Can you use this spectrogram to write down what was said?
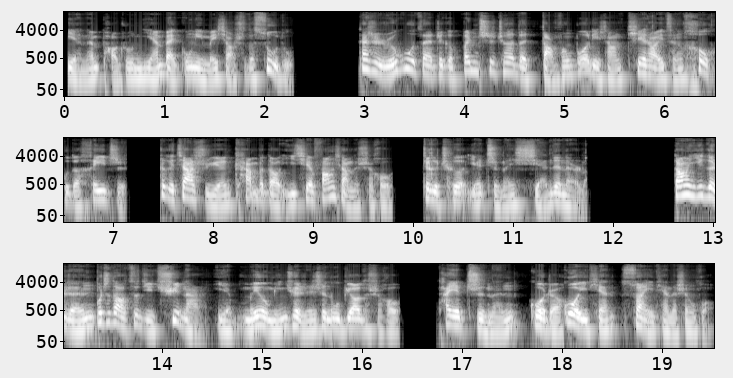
也能跑出两百公里每小时的速度。但是如果在这个奔驰车的挡风玻璃上贴上一层厚厚的黑纸，这个驾驶员看不到一切方向的时候，这个车也只能闲在那儿了。当一个人不知道自己去哪儿，也没有明确人生的目标的时候，他也只能过着过一天算一天的生活。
